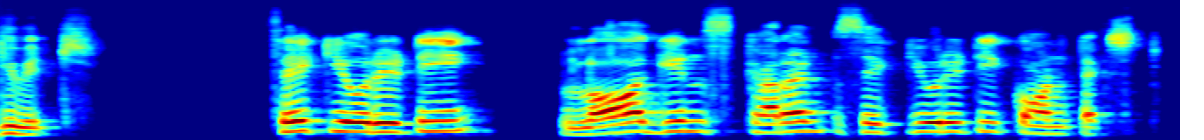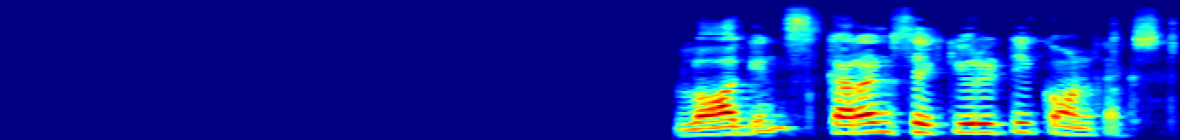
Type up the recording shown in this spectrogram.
Give it. Security logins current security context. Logins current security context.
